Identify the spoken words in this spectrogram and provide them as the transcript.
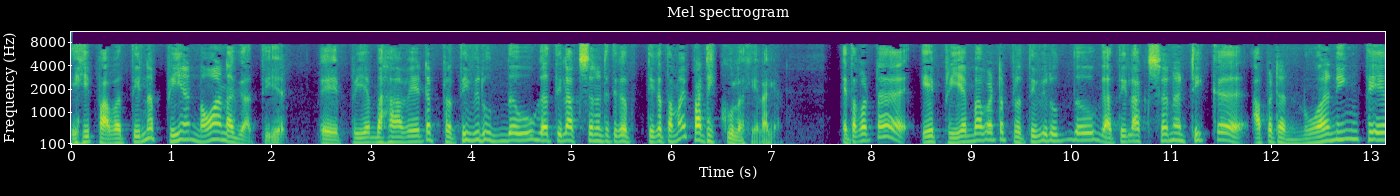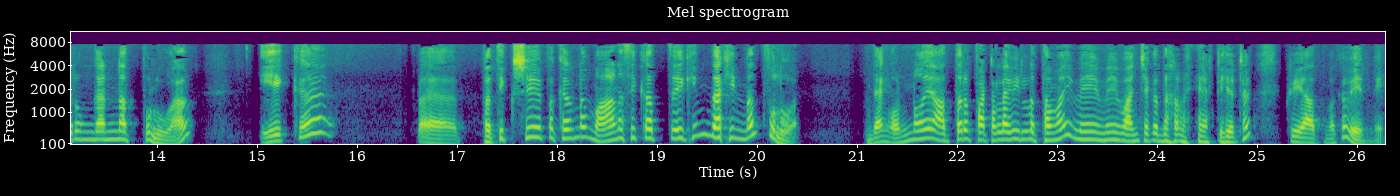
එහි පවතින ප්‍රිය නොවන ගතිය. ඒ ප්‍රිය භාවයට ප්‍රතිවිරුද්ධ වූ ගති ලක්ෂණ ටික තමයි පටික්කුල කියලා කියන්නේ. එතකොට ඒ ප්‍රිය බවට ප්‍රතිවිරුද්ධ වූ ගති ලක්ෂණ ටික අපිට නුවණින් තේරුම් ගන්නත් පුළුවන්. ඒක ප්‍රතික්ෂේප කරන මානසිකත්වයකින් දකින්නත් පුළුවන්. දැන් ඔන්න ඔය අතර පටලැවිල්ල තමයි මේ මේ වංචක ධර්මයේ හැටියට ක්‍රියාත්මක වෙන්නේ.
